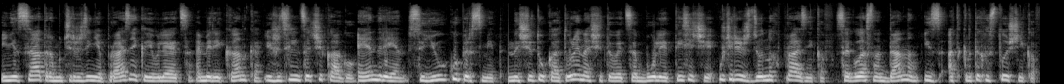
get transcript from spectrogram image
Инициатором учреждения праздника является американка и жительница Чикаго Эндриан Сью Куперсмит, на счету которой насчитывается более тысячи учрежденных праздников, согласно данным из открытых источников.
